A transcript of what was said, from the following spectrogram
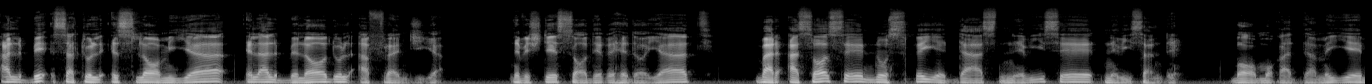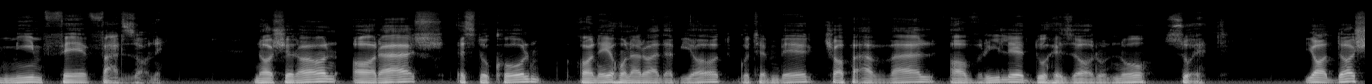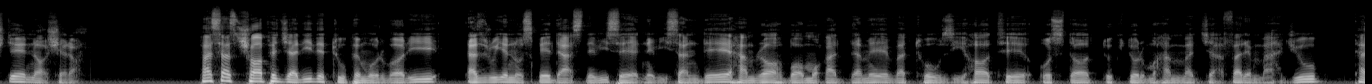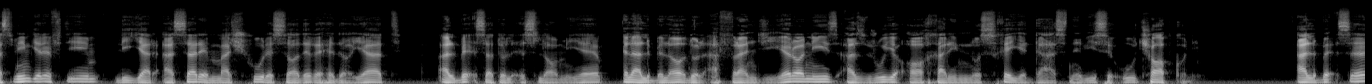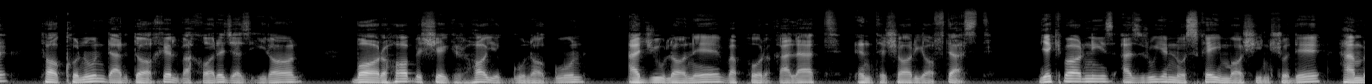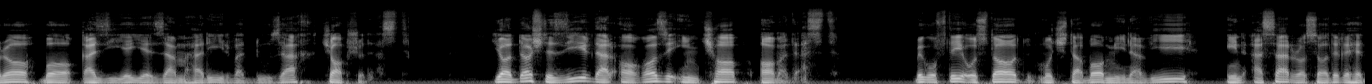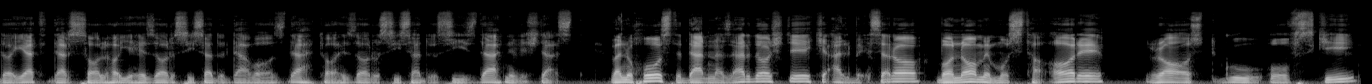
البعثت الاسلامیه الالبلاد الافرنجیه نوشته صادق هدایت بر اساس نسخه دست نویس نویسنده با مقدمه میم ف فرزانه. ناشران آرش استوکلم خانه هنر و ادبیات گوتنبرگ چاپ اول آوریل 2009 سوئد. یادداشت ناشران. پس از چاپ جدید توپ مرواری از روی نسخه دستنویس نویسنده همراه با مقدمه و توضیحات استاد دکتر محمد جعفر محجوب تصمیم گرفتیم دیگر اثر مشهور صادق هدایت البعثت الاسلامیه الالبلاد الافرنجیه را نیز از روی آخرین نسخه دستنویس او چاپ کنیم. البعثه تا کنون در داخل و خارج از ایران بارها به شکلهای گوناگون عجولانه و پرغلط انتشار یافته است. یک بار نیز از روی نسخه ماشین شده همراه با قضیه زمهریر و دوزخ چاپ شده است. یادداشت زیر در آغاز این چاپ آمده است. به گفته استاد مجتبا مینوی این اثر را صادق هدایت در سالهای 1312 تا 1313 نوشته است. و نخست در نظر داشته که البعثه را با نام مستعار راستگو اوفسکی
